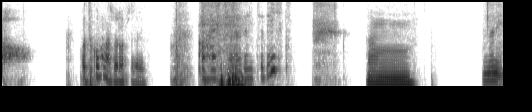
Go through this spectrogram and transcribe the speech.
oota, kui vana sul lapsed olid? Kaheksa ja seitseteist um,. Nonii.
